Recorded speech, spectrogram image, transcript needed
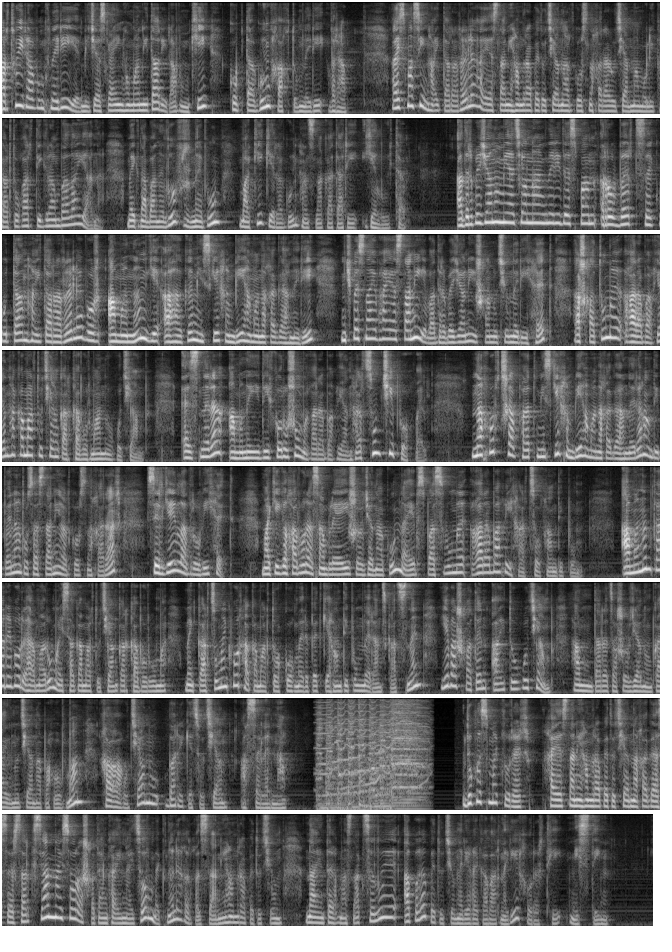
մարդու իրավունքների եւ միջազգային հումանիտար իրավունքի կոպտագույն խախտումների վրա։ Այս մասին հայտարարել է Հայաստանի Հանրապետության արտգործնախարարության մամուլի քարտուղար Տիգրան Բալայանը, մեկնաբանելով Ժնևում ՄԱԿ-ի Գերագույն հանձնակատարի ելույթը։ Ադրբեջանում Միացյալ Նահանգների դեսպան Ռոբերտ Սեկուտան հայտարարել է, որ ԱՄՆ-ն ԵԱՀԿ Մինսկի խմբի համանախագահների, ինչպես նաև Հայաստանի եւ Ադրբեջանի իշխանությունների հետ աշխատում է Ղարաբաղյան հակամարտության կարգավորման ուղղությամբ։ Ըստ նրա ԱՄՆ-ի դիրքորոշումը Ղարաբաղյան հարցում չի փոխվել։ Նախորդ շաբաթ Մինսկի խմբի համանախագահները հանդիպել են Ռուսաստանի արտգործնախարար Սերգեյ Լավրովի հետ։ ՄԱԿ-ի գլխավոր ասամբլեայի շրջանակում նաև սպասվում է Ղարաբաղի հարցով հանդիպում։ ԱՄՆ-ն կարևոր է համարում այս հակամարտության կարգավորումը։ Մենք կարծում ենք, որ հակամարտող կողմերը պետք է հանդիպումներ անցկացնեն եւ աշխատեն այդ ուղղությամբ, հանուն տարածաշրջանում կայունության ապահովման, խաղաղության ու բարեկեցության, ասել են նա։ Դուգլաս Մակլուրեր Հայաստանի Հանրապետության նախագահ Սերժ Սարգսյանն այսօր աշխատանքային այցով մեկնել է Ղրղստանի Հանրապետություն։ Նա այնտեղ մասնակցելու է ԱՊՀ պետությունների ղեկավարների խորհրդի նիստին։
